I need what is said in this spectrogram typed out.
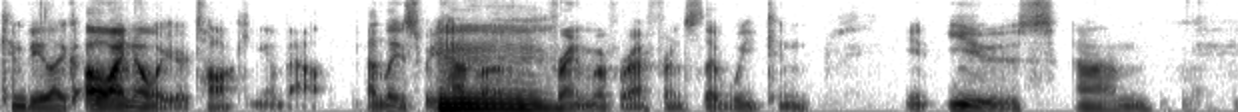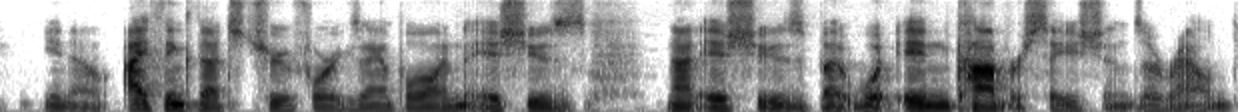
can be like, oh, I know what you're talking about. At least we have mm. a frame of reference that we can use. Um, you know, I think that's true, for example, in issues, not issues, but what in conversations around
